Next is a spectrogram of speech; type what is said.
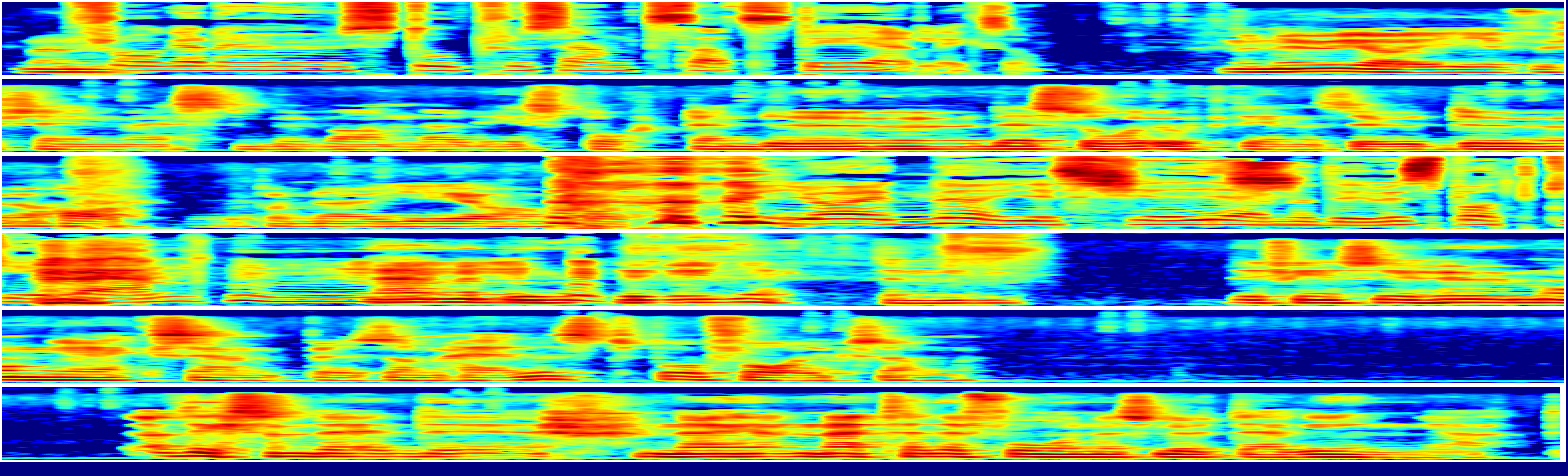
men... Frågan är hur stor procentsats det är liksom. Men nu är jag i och för sig mest bevandrad i sporten. Du, det är så uppdelningen ser ut. Du har på nöje, jag har på... jag är nöjestjejen och du är sportkillen. Mm. Nej men det, det är jätte... Det finns ju hur många exempel som helst på folk som... Liksom det, det, när, när telefonen slutar ringa. Att,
